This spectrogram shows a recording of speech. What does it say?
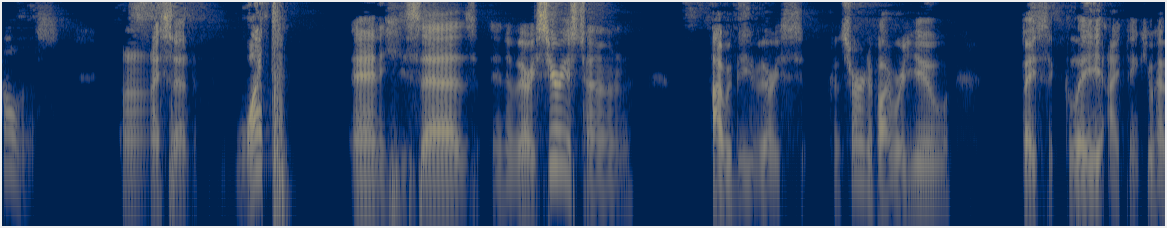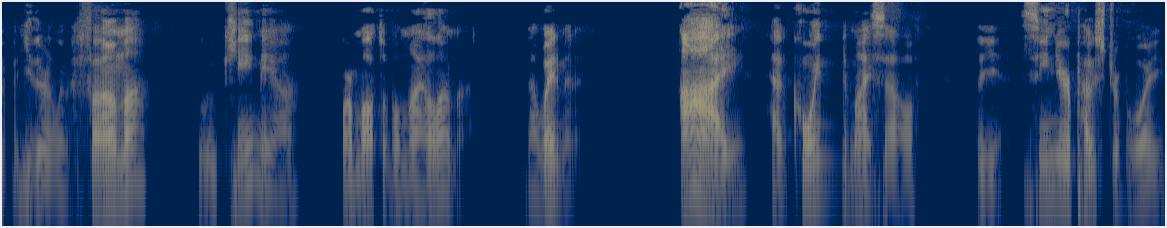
pelvis. And I said, What? And he says, in a very serious tone, I would be very concerned if I were you. Basically, I think you have either lymphoma, leukemia, or multiple myeloma. Now, wait a minute. I have coined myself the senior poster boy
